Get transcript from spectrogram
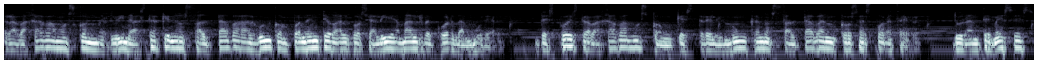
Trabajábamos con Merlin hasta que nos faltaba algún componente o algo salía mal, recuerda Murer. Después trabajábamos con Kestrel y nunca nos faltaban cosas por hacer. Durante meses,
